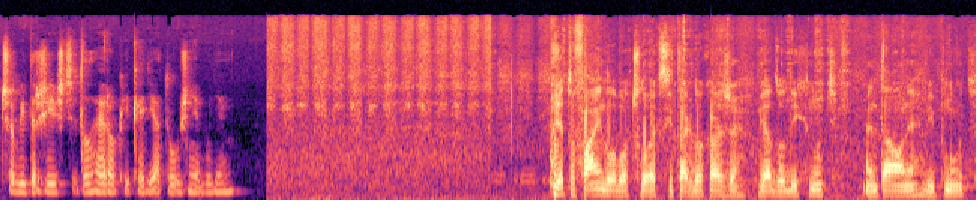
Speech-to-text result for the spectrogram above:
čo vydrží ešte dlhé roky, keď ja tu už nebudem. Je to fajn, lebo človek si tak dokáže viac oddychnúť, mentálne vypnúť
